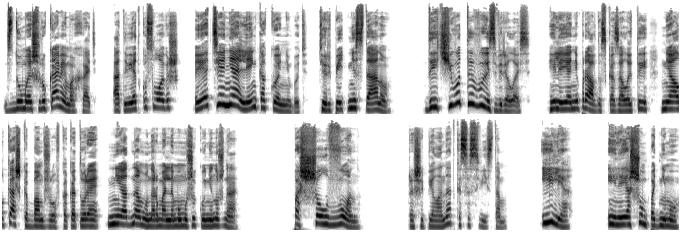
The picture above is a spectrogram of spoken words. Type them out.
Вздумаешь руками махать, ответку словишь, «Я тебе не олень какой-нибудь, терпеть не стану». «Да и чего ты вызверилась? Или я неправду сказал, и ты не алкашка-бомжовка, которая ни одному нормальному мужику не нужна?» «Пошел вон!» – прошипела Натка со свистом. «Или... или я шум подниму!»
